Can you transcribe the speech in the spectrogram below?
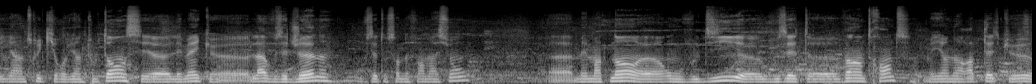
il y a un truc qui revient tout le temps, c'est les mecs, là vous êtes jeunes, vous êtes au centre de formation, euh, mais maintenant, euh, on vous le dit, euh, vous êtes 20-30, mais il y en aura peut-être que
